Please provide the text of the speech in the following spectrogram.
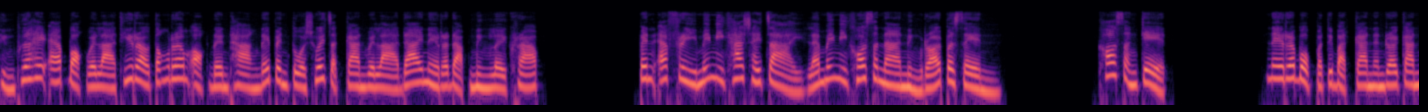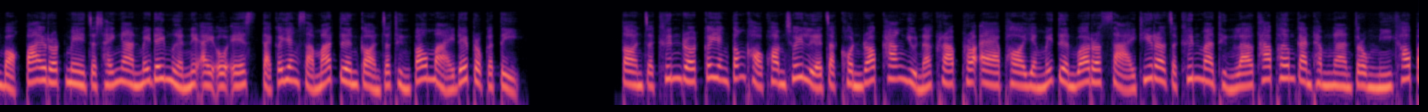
ถึงเพื่อให้แอปบอกเวลาที่เราต้องเริ่มออกเดินทางได้เป็นตัวช่วยจัดการเวลาได้ในระดับหนึ่งเลยครับ เป็นแอปฟรีไม่มีค่าใช้จ่าย และไม่มีโฆษณา 100%ข้อสังเกต ในระบบปฏิบัติการ Android การบอกป้ายรถเมย์จะใช้งานไม่ได้เหมือนใน iOS แต่ก็ยังสามารถเตือนก่อนจะถึงเป้าหมายได้ปกติ ตอนจะขึ้นรถก็ยังต้องขอความช่วยเหลือจากคนรอบข้างอยู่นะครับ เพราะแอร์พอยังไม่เตือนว่ารถสายที่เราจะขึ้นมาถึงแล้วถ้าเพิ่มการทำงานตรงนี้เข้าไป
